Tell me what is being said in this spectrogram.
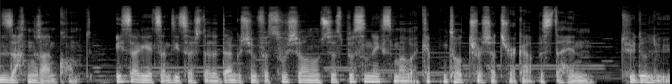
Sachen rankommt. Ich sage jetzt an dieser Stelle Dankeschön fürs Zuschauen und tschüss bis zum nächsten Mal bei Captain Todd Treasure Tracker. Bis dahin, Tüdelü.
